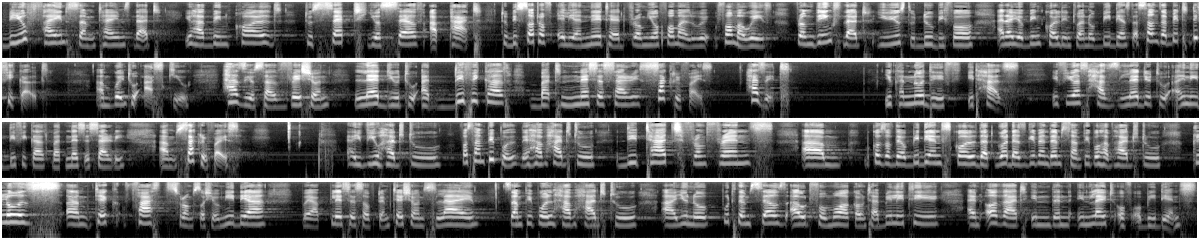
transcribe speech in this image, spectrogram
Do you find sometimes that you have been called to set yourself apart, to be sort of alienated from your former, former ways, from things that you used to do before, and now you're being called into an obedience that sounds a bit difficult? I'm going to ask you Has your salvation led you to a difficult but necessary sacrifice? Has it? You can know if it has if yours has led you to any difficult but necessary um, sacrifice. If you had to, for some people, they have had to detach from friends um, because of the obedience call that God has given them. Some people have had to close, um, take fasts from social media, where places of temptations lie. Some people have had to, uh, you know, put themselves out for more accountability and all that in, the, in light of obedience.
